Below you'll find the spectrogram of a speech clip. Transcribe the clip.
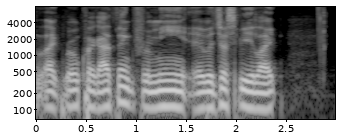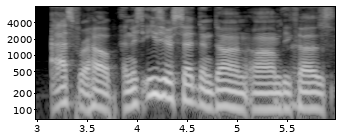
like, real quick, I think for me, it would just be like, ask for help, and it's easier said than done. Um, because,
